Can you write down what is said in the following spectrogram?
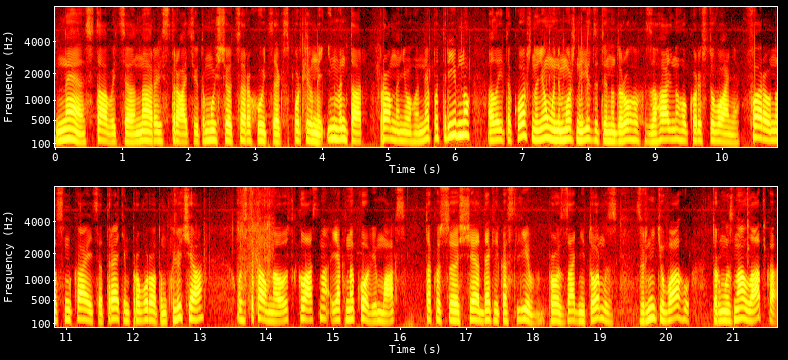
не ставиться на реєстрацію, тому що це рахується як спортивний інвентар. Прав на нього не потрібно, але і також на ньому не можна їздити на дорогах загального користування. Фара у нас вмикається третім проворотом ключа. Ось така вона ось класна, як на Кові Макс. Також е, ще декілька слів про задній тормоз. Зверніть увагу, тормозна лапка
